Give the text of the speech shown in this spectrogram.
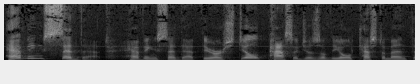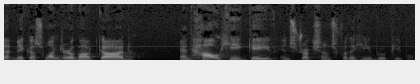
Having said that, having said that, there are still passages of the Old Testament that make us wonder about God and how he gave instructions for the Hebrew people.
